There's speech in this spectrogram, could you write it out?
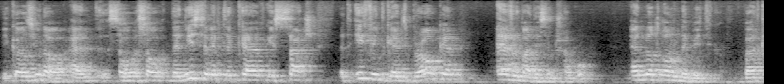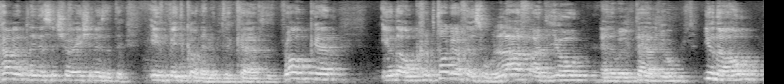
because you know. And so, so the NIST elliptic curve is such that if it gets broken, everybody's in trouble, and not only Bitcoin. But currently, the situation is that if Bitcoin elliptic curve is broken, you know, cryptographers will laugh at you and will tell you, you know,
